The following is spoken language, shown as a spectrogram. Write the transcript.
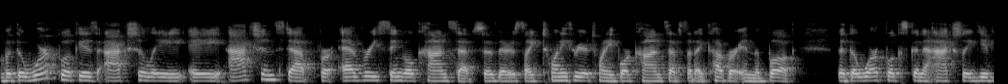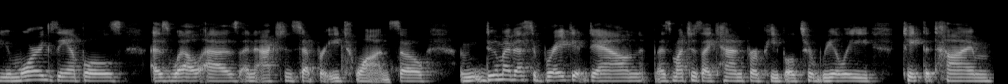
but the workbook is actually a action step for every single concept. So there's like 23 or 24 concepts that I cover in the book that the workbook's going to actually give you more examples as well as an action step for each one. So I'm doing my best to break it down as much as I can for people to really take the time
